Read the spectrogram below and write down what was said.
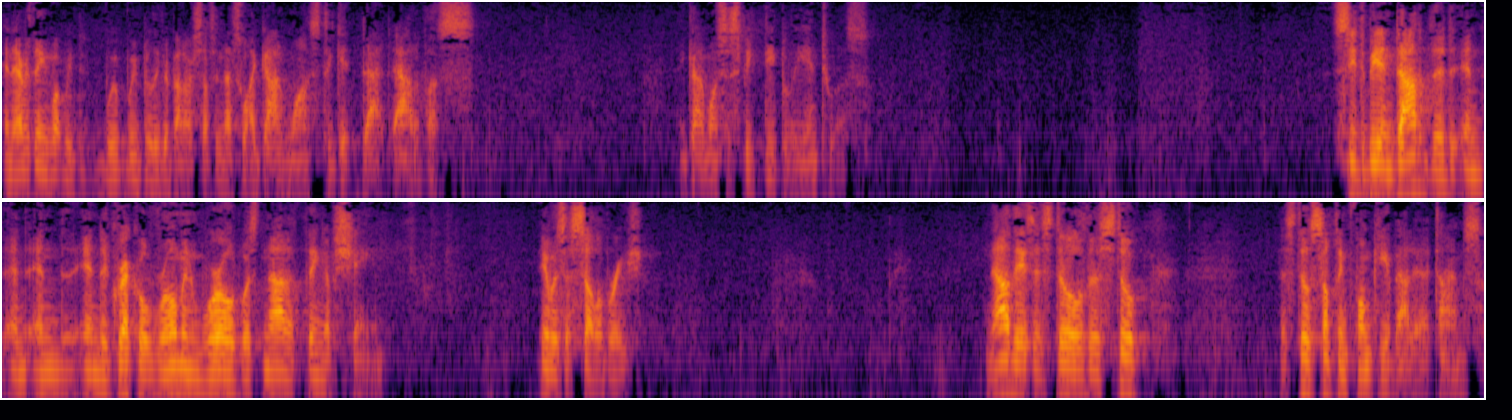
And everything what we, we believe about ourselves. And that's why God wants to get that out of us. And God wants to speak deeply into us. See, to be adopted in, in, in, in the Greco-Roman world was not a thing of shame. It was a celebration. Nowadays it's still, there's still, there's still something funky about it at times.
